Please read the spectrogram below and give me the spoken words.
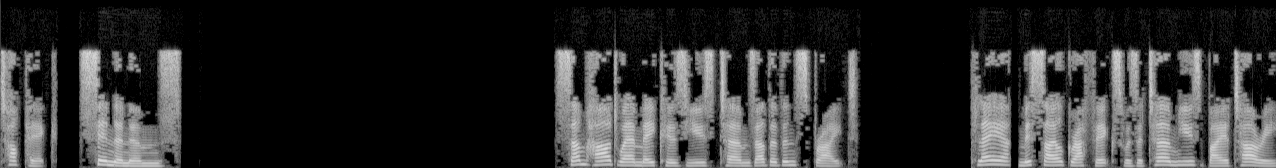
Topic: Synonyms. Some hardware makers used terms other than sprite. Player missile graphics was a term used by Atari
